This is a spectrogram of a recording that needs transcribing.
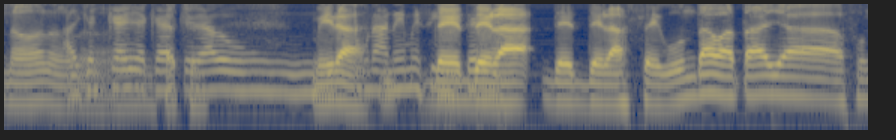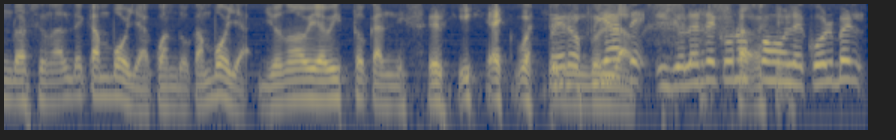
No, no. Alguien no, que haya, que haya creado un, Mira, una desde interna. la, desde la segunda batalla fundacional de Camboya, cuando Camboya, yo no había visto carnicería igual Pero fíjate, lado, y yo le reconozco a. Jorge Colbert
